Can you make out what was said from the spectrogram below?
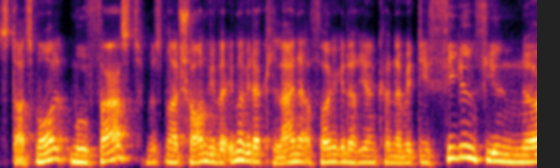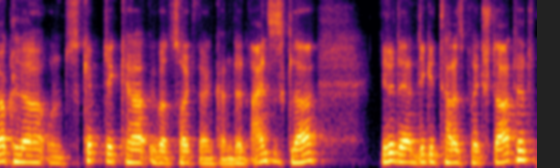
start small, move fast, müssen wir halt schauen, wie wir immer wieder kleine Erfolge generieren können, damit die vielen, vielen Nörgler und Skeptiker überzeugt werden können. Denn eins ist klar, jeder, der ein digitales Projekt startet,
